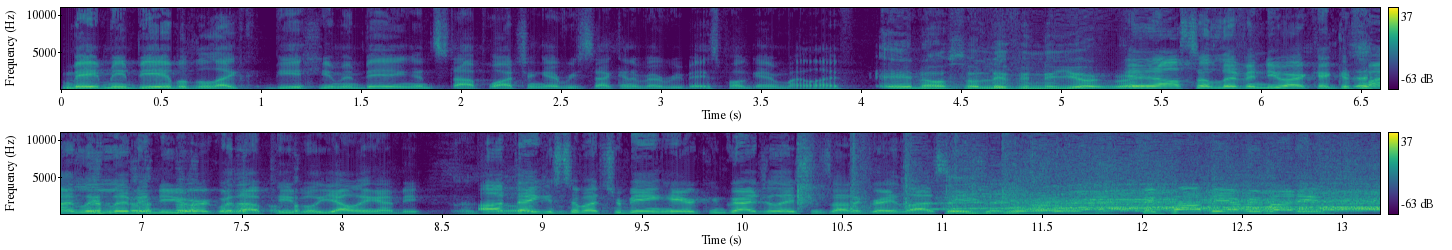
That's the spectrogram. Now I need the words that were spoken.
made me be able to like be a human being and stop watching every second of every baseball game in my life. And also live in New York, right? And also live in New York. I could finally live in New York without people yelling at me. Uh, Thank you so much for being here. Congratulations on a great last Thank you season. for having me. Big Papi, everybody.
